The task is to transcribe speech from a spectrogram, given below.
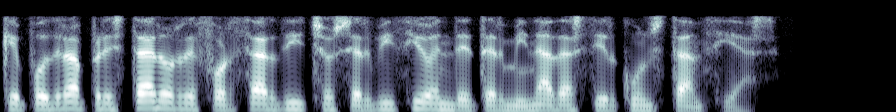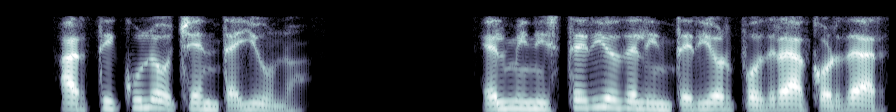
que podrá prestar o reforzar dicho servicio en determinadas circunstancias. Artículo 81. El Ministerio del Interior podrá acordar,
